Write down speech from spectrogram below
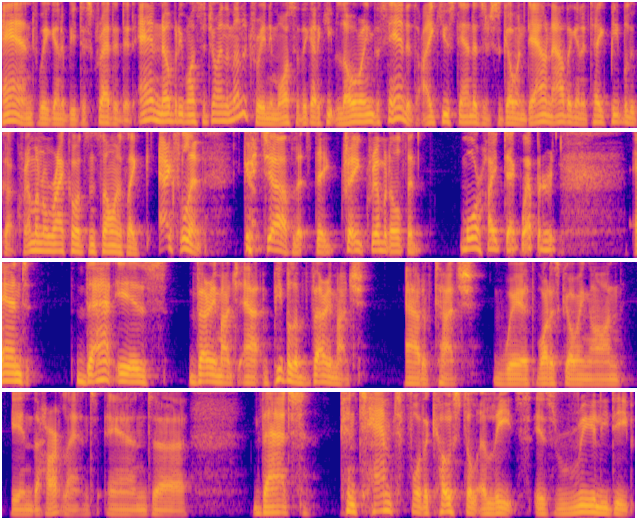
And we're going to be discredited. And nobody wants to join the military anymore, so they got to keep lowering the standards. IQ standards are just going down. Now they're going to take people who've got criminal records and so on. It's like, excellent, good job. Let's take train criminals and more high tech weaponry. And that is very much, out, people are very much out of touch with what is going on in the heartland. And uh, that contempt for the coastal elites is really deep.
